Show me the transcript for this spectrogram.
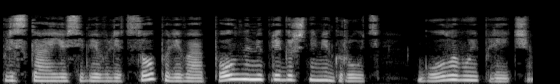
плеская ее себе в лицо, поливая полными пригоршнями грудь, голову и плечи.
